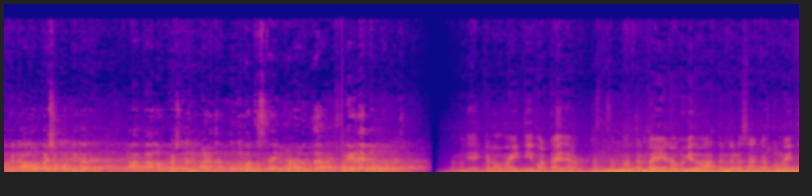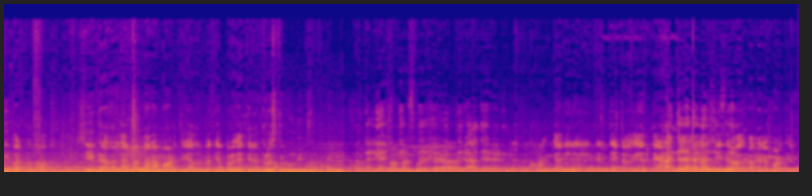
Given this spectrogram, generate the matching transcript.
ಅವ್ರಿಗೆ ಕಾಲಾವಕಾಶ ಕೊಟ್ಟಿದ್ದಾರೆ, ಆ ಕಾಲಾವಕಾಶದಲ್ಲಿ ಮಾಡಿದ್ರೆ ಮುಂದೆ ಮತ್ತೆ ಸ್ಟ್ರೈಕ್ ಮಾಡೋಣ ಅಂತ ನಿರ್ಣಯ ನಮಗೆ ಕೆಲವು ಮಾಹಿತಿ ಬರ್ತಾ ಇದೆ. ನಮ್ಮ ತಂಡ ಏನೋ ಹೋಗಿರೋ ಆ ತಂಡಗಳು ಸಾಕಷ್ಟು ಮಾಹಿತಿ ಬರ್ತದೋ ಶೀಘ್ರದಲ್ಲೇ ಬಂಧನ ಮಾಡ್ತೀವಿ ಅದ್ರ ಬಗ್ಗೆ ಪ್ರಗತಿನ ತಿಳಿಸ್ತೀವಿ. ಹಂಗೆ ನೀವು ನಿರ್ದಿಷ್ಟವಾಗಿ ಅಂತ ಹೇಳಂಗಿಲ್ಲ. ಶೀಘ್ರವಾಗಿ ಬಂಧನೆ ಮಾಡ್ತೀವಿ.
